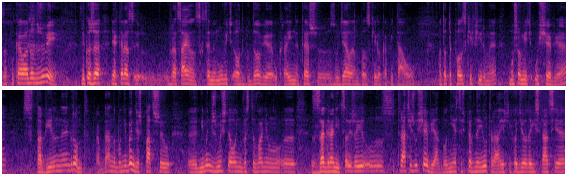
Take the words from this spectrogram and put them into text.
Zapukała do drzwi. Tylko, że jak teraz y, wracając, chcemy mówić o odbudowie Ukrainy też y, z udziałem polskiego kapitału, no to te polskie firmy muszą mieć u siebie stabilny grunt, prawda? No bo nie będziesz patrzył, y, nie będziesz myślał o inwestowaniu y, za granicą, jeżeli tracisz u siebie albo nie jesteś pewny jutra, jeśli chodzi o legislację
